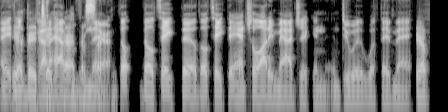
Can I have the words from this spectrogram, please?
anything yeah, kind of happen from there. They'll, they'll, take the they'll take the Ancelotti magic and, and do it what they may. Yep.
